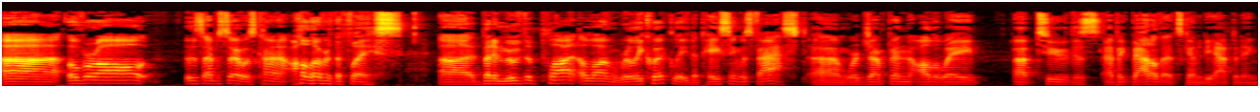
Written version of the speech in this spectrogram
Uh, overall, this episode was kind of all over the place, uh, but it moved the plot along really quickly. The pacing was fast. Um, we're jumping all the way up to this epic battle that's going to be happening.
